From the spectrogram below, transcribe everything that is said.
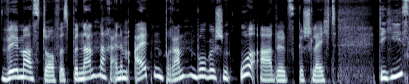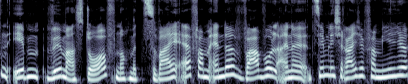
Wilmersdorf ist benannt nach einem alten brandenburgischen Uradelsgeschlecht. Die hießen eben Wilmersdorf, noch mit zwei F am Ende, war wohl eine ziemlich reiche Familie.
